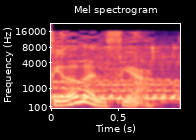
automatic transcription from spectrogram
Filadelfia.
